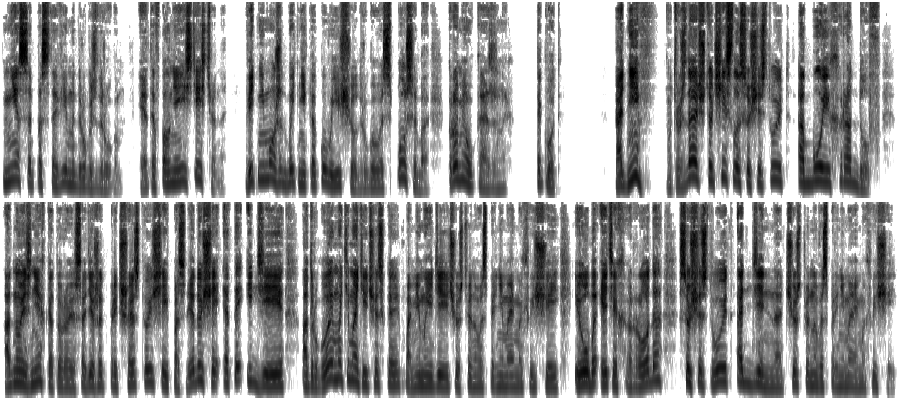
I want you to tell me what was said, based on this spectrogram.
не сопоставимы друг с другом. Это вполне естественно, ведь не может быть никакого еще другого способа, кроме указанных. Так вот, одни утверждают, что числа существуют обоих родов. Одно из них, которое содержит предшествующее и последующее, это идеи, а другое — математическое, помимо идеи чувственно воспринимаемых вещей, и оба этих рода существуют отдельно от чувственно воспринимаемых вещей.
